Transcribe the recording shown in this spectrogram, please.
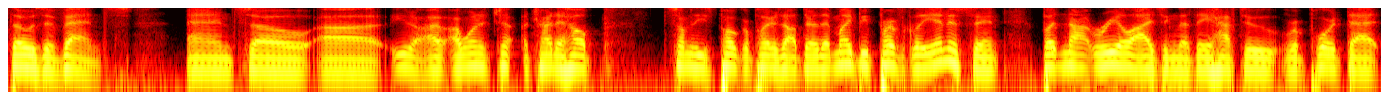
those events, and so uh, you know I, I want to try to help some of these poker players out there that might be perfectly innocent, but not realizing that they have to report that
